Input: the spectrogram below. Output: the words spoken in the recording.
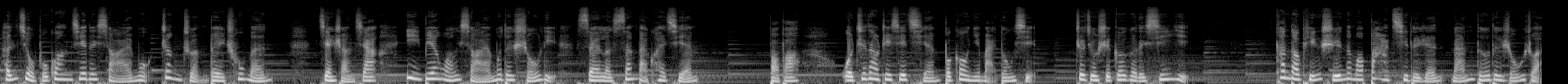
很久不逛街的小 M 正准备出门，鉴赏家一边往小 M 的手里塞了三百块钱。宝宝，我知道这些钱不够你买东西，这就是哥哥的心意。看到平时那么霸气的人难得的柔软，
